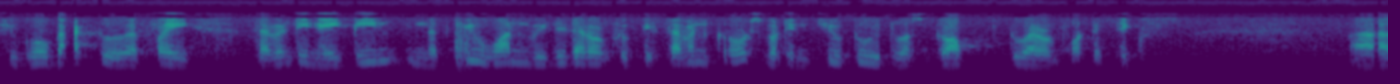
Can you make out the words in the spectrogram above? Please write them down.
if you go back to FY 17, 18. In the Q1, we did around 57 crores, but in Q2, it was dropped to around 46. Uh,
